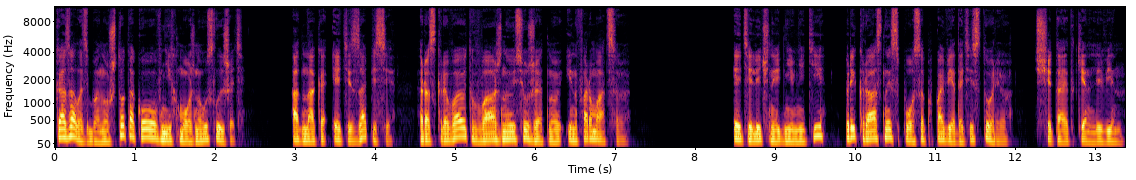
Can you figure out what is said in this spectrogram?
Казалось бы, ну что такого в них можно услышать? Однако эти записи раскрывают важную сюжетную информацию. Эти личные дневники — прекрасный способ поведать историю, считает Кен Левин.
